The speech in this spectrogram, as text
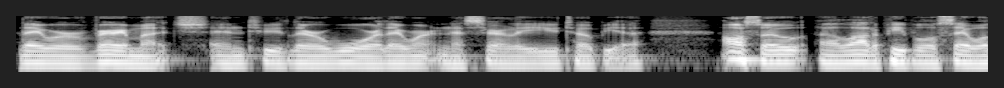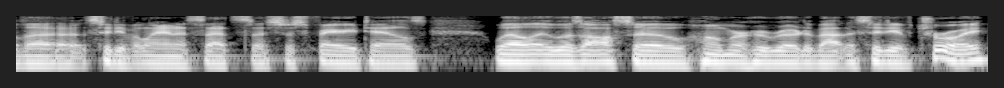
They were very much into their war. They weren't necessarily a utopia. Also, a lot of people say, well, the city of Atlantis, that's, that's just fairy tales. Well, it was also Homer who wrote about the city of Troy,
